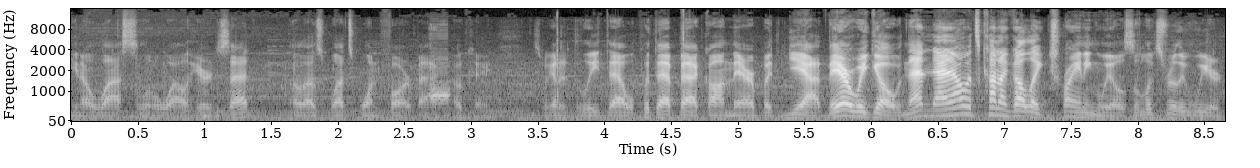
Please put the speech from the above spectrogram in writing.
you know, last a little while here. Does that? Oh, that's, that's one far back. Okay. So we got to delete that. We'll put that back on there. But yeah, there we go. Now, now it's kind of got like training wheels. It looks really weird.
